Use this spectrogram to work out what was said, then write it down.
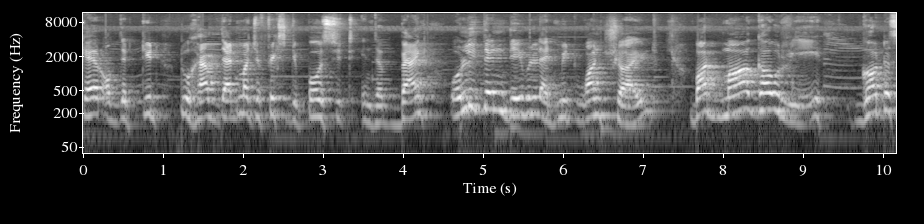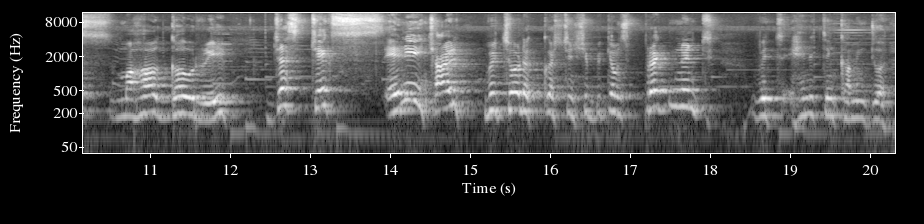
care of that kid to have that much fixed deposit in the bank only then they will admit one child but Mahagauri goddess Mahagauri just takes any child without a question she becomes pregnant with anything coming to her.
